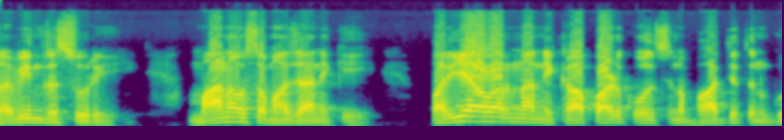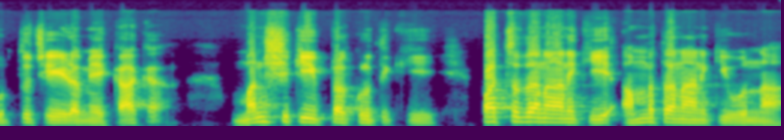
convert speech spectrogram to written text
రవీంద్ర సూరి మానవ సమాజానికి పర్యావరణాన్ని కాపాడుకోవాల్సిన బాధ్యతను గుర్తు చేయడమే కాక మనిషికి ప్రకృతికి పచ్చదనానికి అమ్మతనానికి ఉన్న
